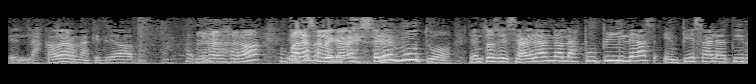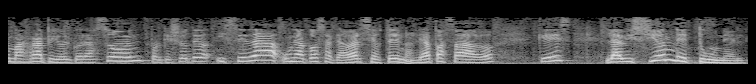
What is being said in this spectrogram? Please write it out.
las cavernas que te da, ¿no? Un palazo en la cabeza. Pero es mutuo. Entonces se agrandan las pupilas, empieza a latir más rápido el corazón, porque yo te y se da una cosa que a ver si a ustedes nos le ha pasado, que es la visión de túnel.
